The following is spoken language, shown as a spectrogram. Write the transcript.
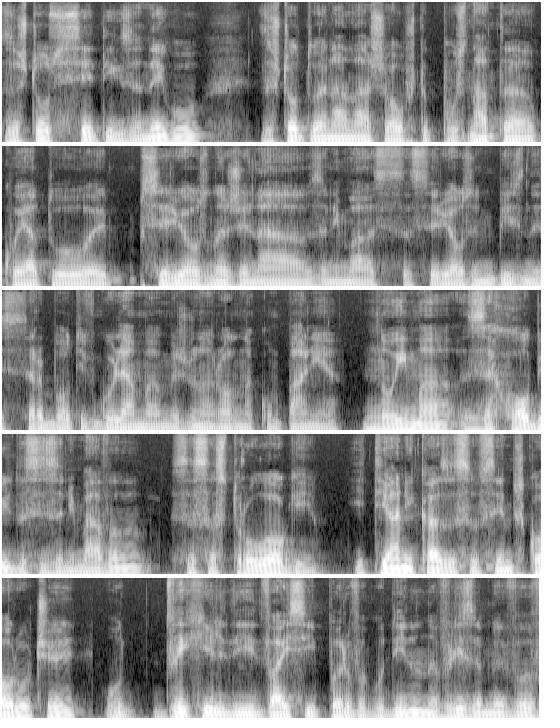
Защо се сетих за него? Защото една наша обща позната, която е сериозна жена, занимава се с сериозен бизнес, работи в голяма международна компания, но има за хоби да се занимава с астрология. И тя ни каза съвсем скоро, че от 2021 година навлизаме в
